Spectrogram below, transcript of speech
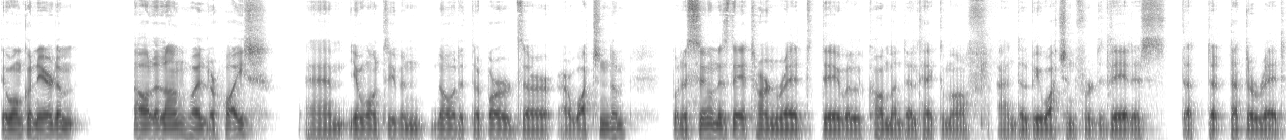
they won't go near them all along while they're white. Um, you won't even know that the birds are, are watching them. But as soon as they turn red, they will come and they'll take them off, and they'll be watching for the day that that that, they're red.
